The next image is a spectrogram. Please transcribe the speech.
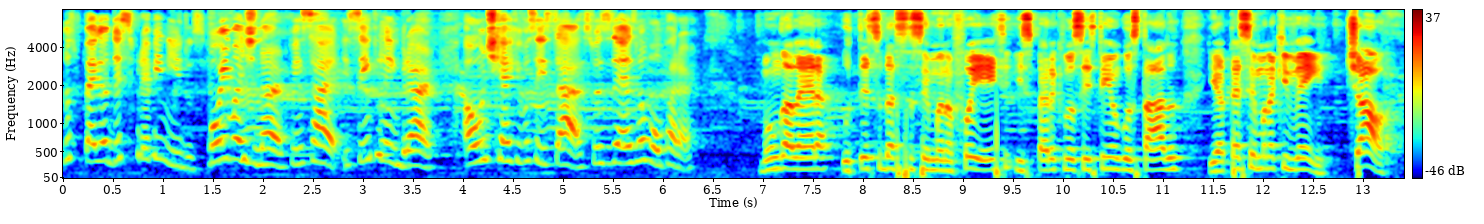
nos pega desprevenidos. Bom imaginar, pensar e sempre lembrar aonde quer que você está, suas ideias não vão parar. Bom, galera, o texto dessa semana foi esse. Espero que vocês tenham gostado e até semana que vem. Tchau!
